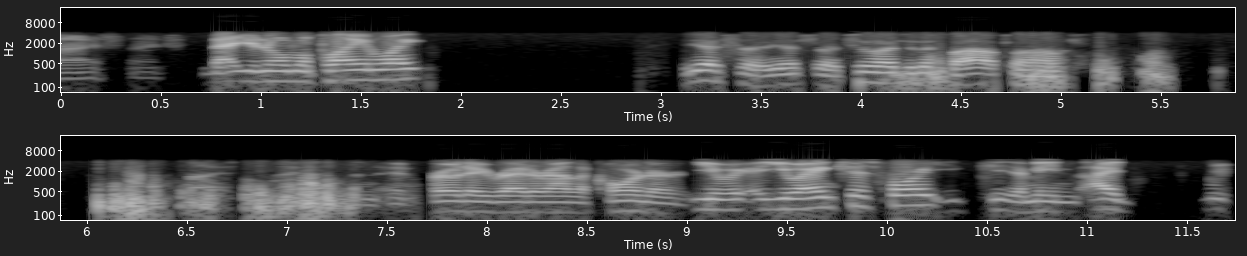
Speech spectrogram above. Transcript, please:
Nice, nice. That your normal playing weight? Yes, sir. Yes, sir. Two hundred and five pounds. Nice, nice. And, and pro day right around the corner. You are you anxious for it? I mean, I we,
